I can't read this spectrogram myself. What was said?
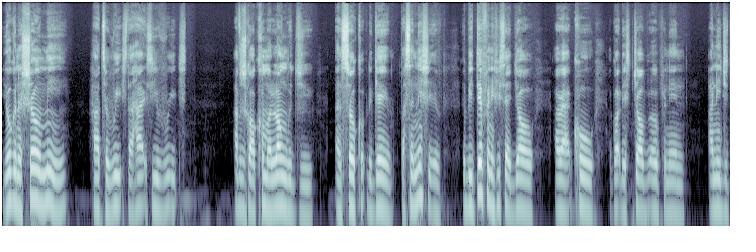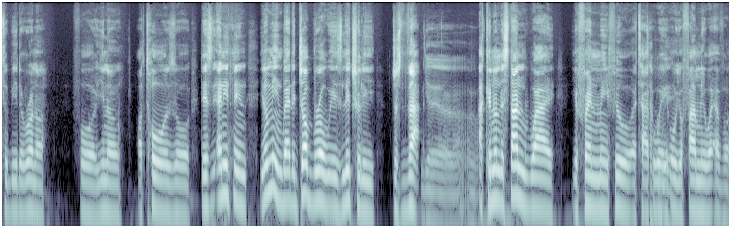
you're gonna show me how to reach the heights you've reached. I've just gotta come along with you and soak up the game. That's initiative. It'd be different if you said, Yo, all right, cool. I got this job opening. I need you to be the runner for, you know, our tours or there's anything, you know what I mean? Where the job role is literally just that. yeah. uh, I can understand why your friend may feel a type, Type of of way way. or your family or whatever.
